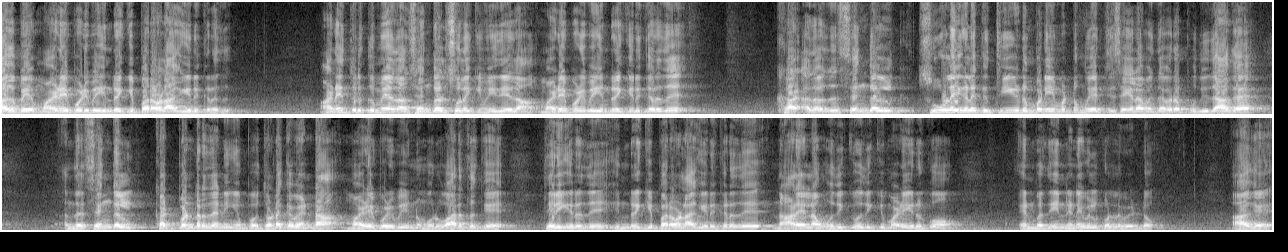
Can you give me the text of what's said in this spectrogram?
ஆகவே மழைப்பொழிவு இன்றைக்கு பரவலாக இருக்கிறது. அனைத்திற்குமே அதான் செங்கல் சூளைக்கும் இதே தான் மழைப்பொழிவு இன்றைக்கு இருக்கிறது. க அதாவது செங்கல் சூளைகளுக்கு தீயிடும் பணியை மட்டும் முயற்சி செய்யலாமே தவிர புதிதாக அந்த செங்கல் கட் பண்ணுறதை நீங்கள் இப்போ தொடக்க வேண்டாம். மழைப்பொழிவு இன்னும் ஒரு வாரத்துக்கு தெரிகிறது. இன்றைக்கு பரவலாக இருக்கிறது. நாளையெல்லாம் ஒதுக்கி ஒதுக்கி மழை இருக்கும் என்பதையும் நினைவில் கொள்ள வேண்டும். ஆக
